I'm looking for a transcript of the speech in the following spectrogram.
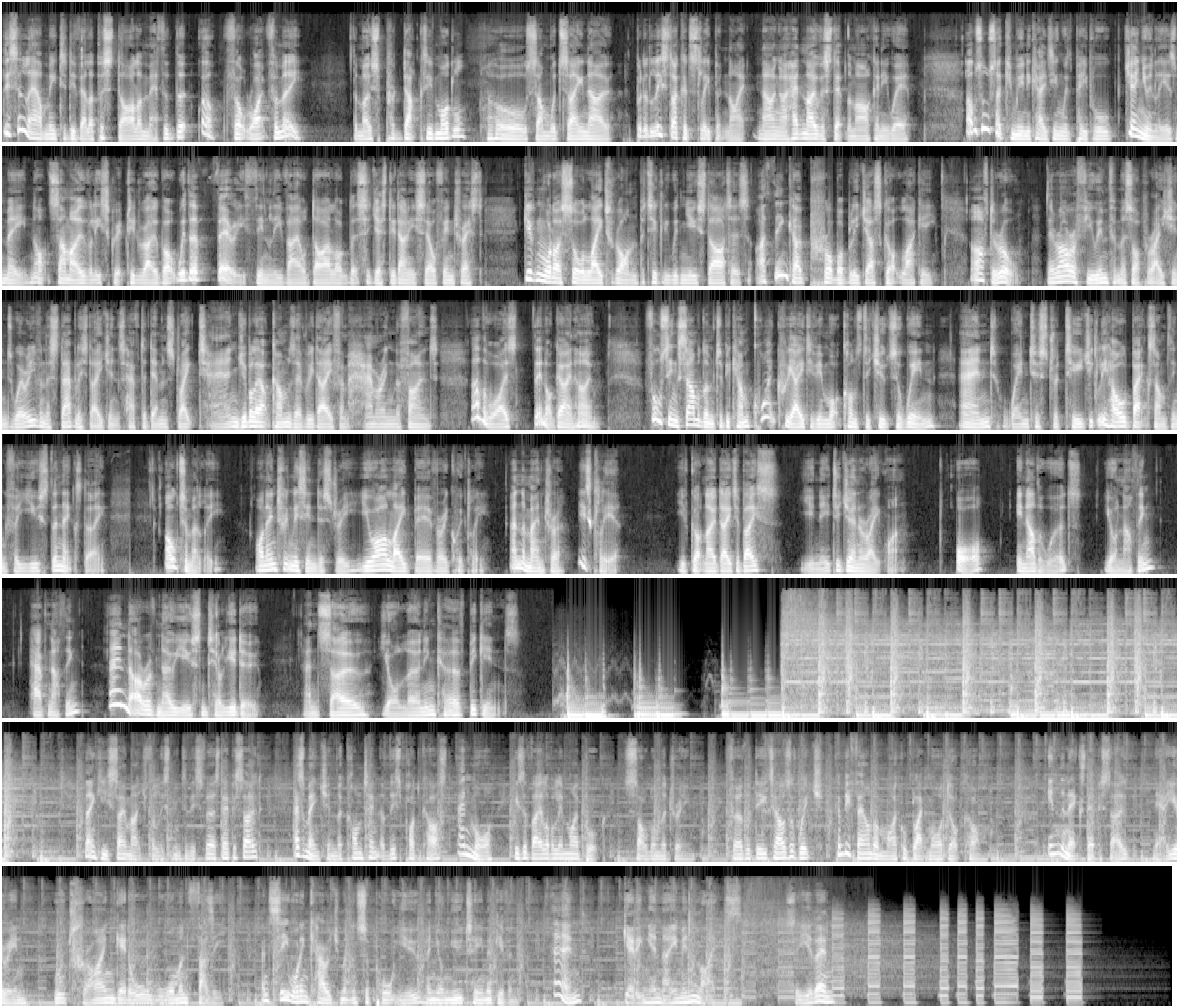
This allowed me to develop a style and method that, well, felt right for me. The most productive model? Oh, some would say no, but at least I could sleep at night, knowing I hadn't overstepped the mark anywhere. I was also communicating with people genuinely as me, not some overly scripted robot with a very thinly veiled dialogue that suggested only self interest, Given what I saw later on, particularly with new starters, I think I probably just got lucky. After all, there are a few infamous operations where even established agents have to demonstrate tangible outcomes every day from hammering the phones. Otherwise, they're not going home. Forcing some of them to become quite creative in what constitutes a win and when to strategically hold back something for use the next day. Ultimately, on entering this industry, you are laid bare very quickly. And the mantra is clear. You've got no database, you need to generate one. Or, in other words, you're nothing, have nothing, and are of no use until you do. And so your learning curve begins. Thank you so much for listening to this first episode. As mentioned, the content of this podcast and more is available in my book, Sold on the Dream, further details of which can be found on michaelblackmore.com. In the next episode, now you're in, we'll try and get all warm and fuzzy and see what encouragement and support you and your new team are given. And getting your name in lights. See you then.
